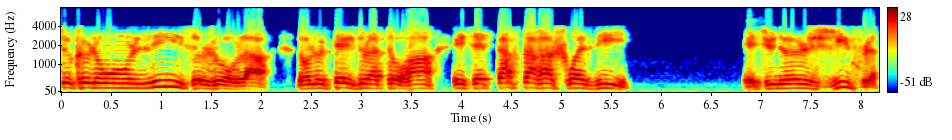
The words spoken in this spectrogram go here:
ce que l'on lit ce jour-là dans le texte de la Torah et cet Aftara choisi est une gifle,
